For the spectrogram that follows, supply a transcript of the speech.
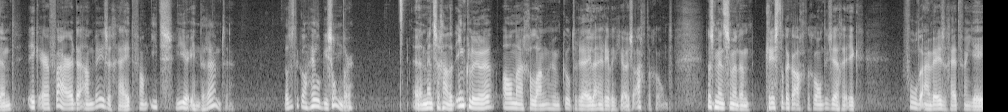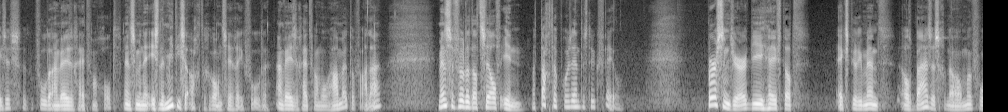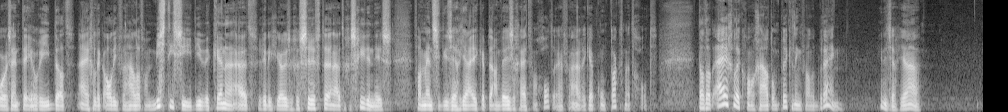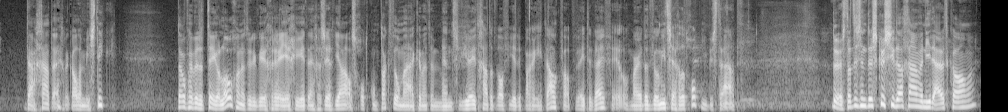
80% ik ervaar de aanwezigheid van iets hier in de ruimte. Dat is natuurlijk al heel bijzonder. En mensen gaan het inkleuren al naar gelang hun culturele en religieuze achtergrond. Dus mensen met een christelijke achtergrond die zeggen ik voel de aanwezigheid van Jezus, ik voel de aanwezigheid van God. Mensen met een islamitische achtergrond zeggen ik voel de aanwezigheid van Mohammed of Allah. Mensen vullen dat zelf in, maar 80% is natuurlijk veel. Persinger die heeft dat experiment als basis genomen voor zijn theorie dat eigenlijk al die verhalen van mystici die we kennen uit religieuze geschriften en uit de geschiedenis, van mensen die zeggen, ja, ik heb de aanwezigheid van God ervaren, ik heb contact met God, dat dat eigenlijk gewoon gaat om prikkeling van het brein. En die zegt, ja, daar gaat eigenlijk alle mystiek. Daarop hebben de theologen natuurlijk weer gereageerd en gezegd, ja, als God contact wil maken met een mens, wie weet gaat het wel via de parietaalkwap, weten wij veel. Maar dat wil niet zeggen dat God niet bestaat. Dus dat is een discussie, daar gaan we niet uitkomen.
